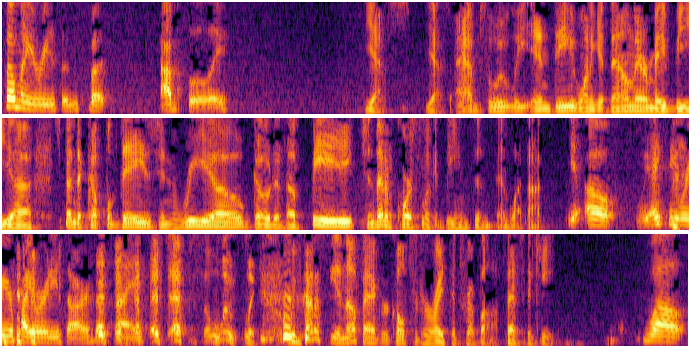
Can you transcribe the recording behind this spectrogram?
so many reasons, but absolutely. Yes, yes, absolutely, indeed. Want to get down there? Maybe uh, spend a couple days in Rio, go to the beach, and then, of course, look at beans and, and whatnot. Yeah. Oh, I see where your priorities are. That's nice. It's absolutely. We've got to see enough agriculture to write the trip off. That's the key. Well,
